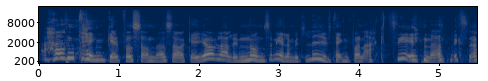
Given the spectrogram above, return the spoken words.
han tänker på sådana saker. Jag har väl aldrig någonsin i hela mitt liv tänkt på en aktie innan. Liksom.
